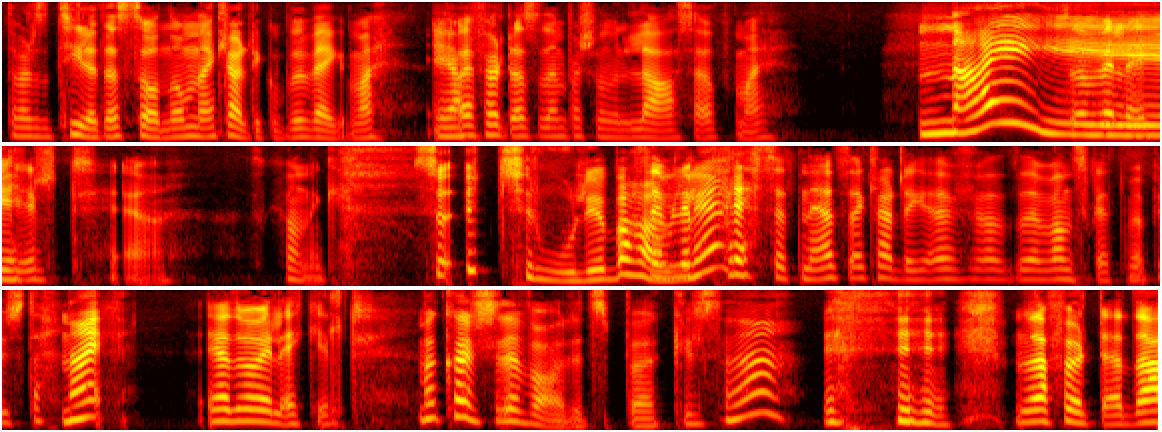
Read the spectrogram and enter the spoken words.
Det var så tydelig at jeg så noe, men jeg klarte ikke å bevege meg. Ja. Og jeg følte altså den personen la seg oppå meg. Nei! Det var veldig ekkelt. Ja. Så kan jeg ikke. Så utrolig Så jeg ble presset ned, så jeg klarte ikke Jeg hadde vanskeligheter med å puste. Nei, Ja, det var veldig ekkelt. Men kanskje det var et spøkelse? Men da følte jeg Da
